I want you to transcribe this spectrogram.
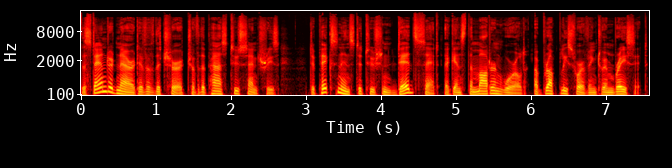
The standard narrative of the Church over the past two centuries depicts an institution dead set against the modern world abruptly swerving to embrace it.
